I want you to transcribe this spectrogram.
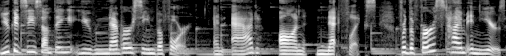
You could see something you've never seen before an ad on Netflix. For the first time in years,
